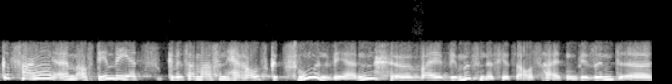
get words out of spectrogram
gefangen, ähm, aus dem wir jetzt gewissermaßen herausgezwungen werden, äh, weil wir müssen es jetzt aushalten. Wir sind äh,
